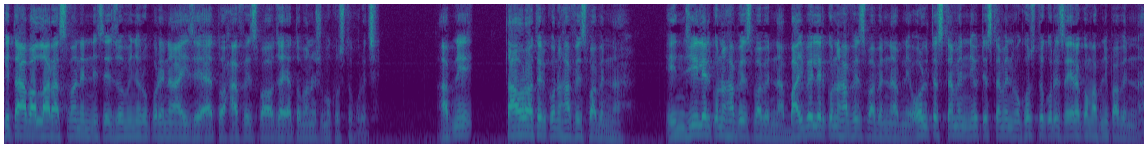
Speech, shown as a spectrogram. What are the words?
কিতাব আল্লাহর আসমানের নিচে জমিনের উপরে নাই যে এত হাফেজ পাওয়া যায়, এত মানুষ মুখস্থ করেছে। আপনি তাওরাতের কোনো হাফেজ পাবেন না ইঞ্জিলের কোনো হাফেজ পাবেন না, বাইবেলের কোনো হাফেজ পাবেন না আপনি, ওল্ড টেস্টামেন্ট, নিউ টেস্টামেন্ট মুখস্থ করেছে এরকম আপনি পাবেন না।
